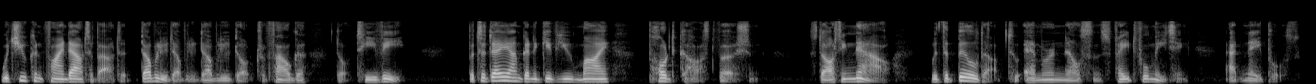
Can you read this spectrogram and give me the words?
which you can find out about at www.trafalgar.tv. But today I'm going to give you my podcast version, starting now with the build up to Emma and Nelson's fateful meeting at Naples.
